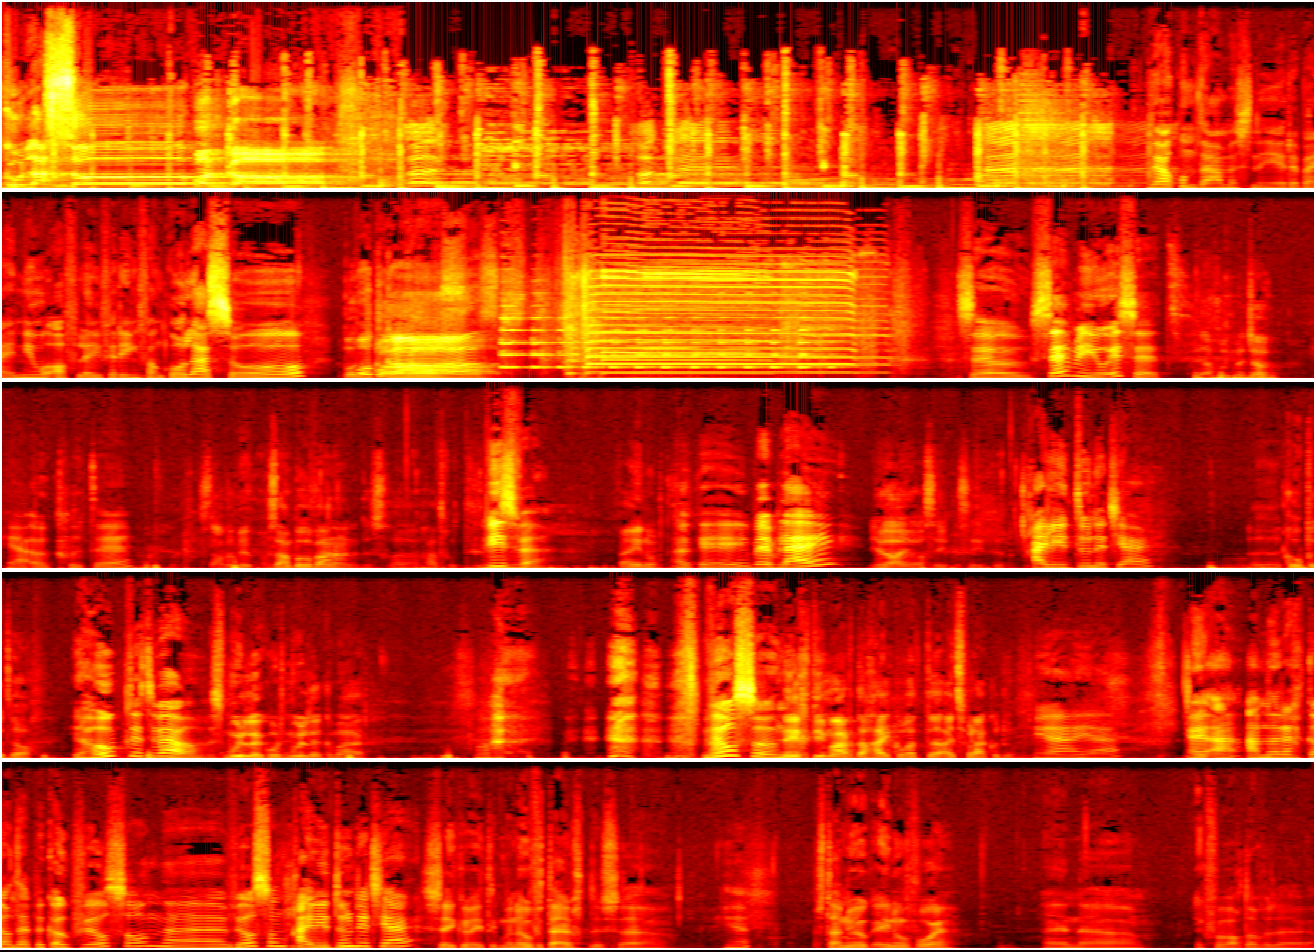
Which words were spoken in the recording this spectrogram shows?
Golasso Podcast. Welkom dames en heren bij een nieuwe aflevering van Golasso. Podcast. Zo, Sammy, hoe is het? Ja, goed met jou. Ja, ook goed hè. We staan, we staan bovenaan aan, dus uh, gaat goed. Wie is we? Feyenoord. Oké, ben je blij? Ja, ja, zeker, zeker. Gaan jullie het doen dit jaar? Uh, ik hoop het wel. Je hoopt het wel. Het is moeilijk, wordt moeilijk, maar... Wilson. 19 maart, dan ga ik wat uh, uitspraken doen. Ja, ja. En aan, aan de rechterkant heb ik ook Wilson. Uh, Wilson, gaan jullie het doen dit jaar? Zeker weten, ik ben overtuigd. Dus ja. we staan nu ook 1-0 voor. En ik verwacht dat we, de,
